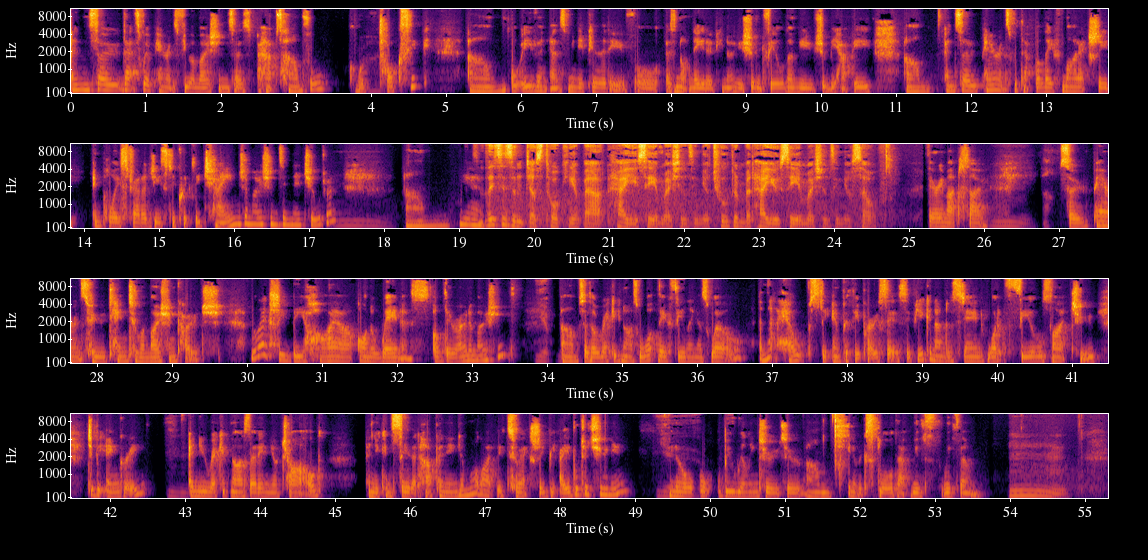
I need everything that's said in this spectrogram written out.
And so that's where parents view emotions as perhaps harmful or toxic. Um, or even as manipulative or as not needed. You know, you shouldn't feel them, you should be happy. Um, and so parents with that belief might actually employ strategies to quickly change emotions in their children. Mm. Um, yeah. So this isn't just talking about how you see emotions in your children, but how you see emotions in yourself. Very much so. Mm. So parents who tend to emotion coach will actually be higher on awareness of their own emotions. Yep. Um, so they'll recognize what they're feeling as well, and that helps the empathy process. If you can understand what it feels like to to be angry mm. and you recognize that in your child and you can see that happening, you're more likely to actually be able to tune in, yeah. you know, or, or, be willing to to um, you know explore that with with them. Mm.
